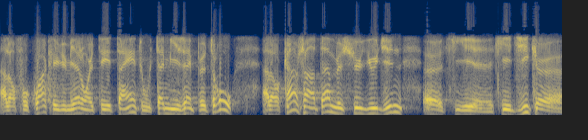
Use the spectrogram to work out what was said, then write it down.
Alors, faut croire que les Lumières ont été éteintes ou tamisées un peu trop. Alors, quand j'entends M. Eugene euh, qui, euh, qui dit que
